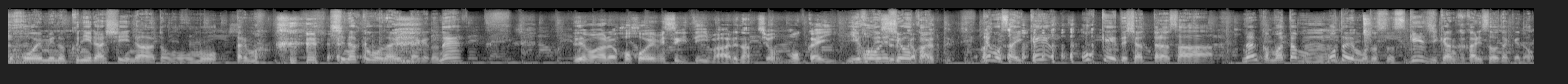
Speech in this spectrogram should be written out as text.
微笑みの国らしいなとも思ったりも しなくもないんだけどね。でもあれ微笑みすぎて今あれなんでしょ？もう一回違法にしようか。でもさ一回 OK でしちゃったらさなんかまた元に戻すとすげえ時間かかりそうだけど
